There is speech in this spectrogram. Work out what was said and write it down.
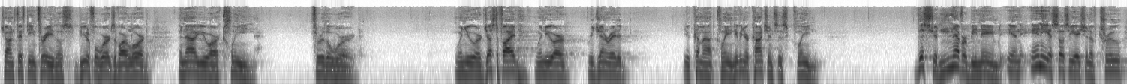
John 15, 3, those beautiful words of our Lord, and now you are clean through the word. When you are justified, when you are regenerated, you come out clean. Even your conscience is clean. This should never be named in any association of true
